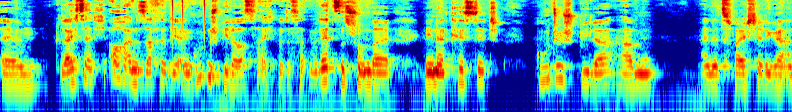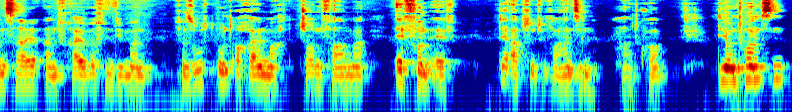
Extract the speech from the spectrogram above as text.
Ähm, gleichzeitig auch eine Sache, die einen guten Spieler auszeichnet. Das hatten wir letztens schon bei Nenad Kristic. Gute Spieler haben eine zweistellige Anzahl an Freiwürfen, die man versucht und auch reinmacht. John Farmer, F von F, der absolute Wahnsinn, Hardcore. Dion Thompson,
